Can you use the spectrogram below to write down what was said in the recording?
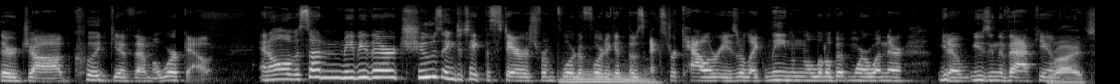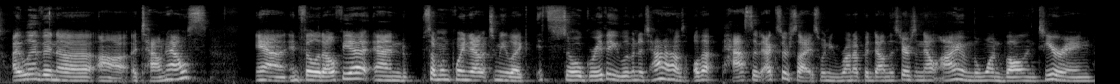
their job could give them a workout. And all of a sudden, maybe they're choosing to take the stairs from floor to floor to get those extra calories, or like leaning a little bit more when they're, you know, using the vacuum. Right. I live in a, uh, a townhouse, and in Philadelphia, and someone pointed out to me like it's so great that you live in a townhouse, all that passive exercise when you run up and down the stairs, and now I am the one volunteering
